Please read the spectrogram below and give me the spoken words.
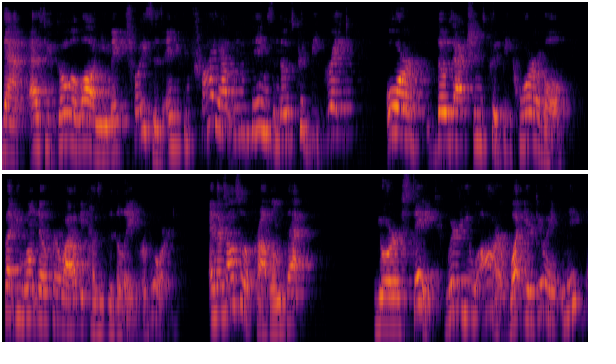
that as you go along, you make choices and you can try out new things, and those could be great, or those actions could be horrible, but you won't know for a while because of the delayed reward. And there's also a problem that your state, where you are, what you're doing, may be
